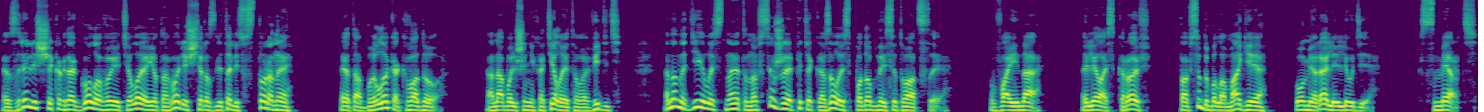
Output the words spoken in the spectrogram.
Зрелище, когда головы и тела её товарищей разлетались в стороны, это было как в аду. Она больше не хотела этого видеть. Она надеялась на это, но всё же опять оказалась в подобной ситуации. Война. Лилась кровь, повсюду была магия, умирали люди. Смерть.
